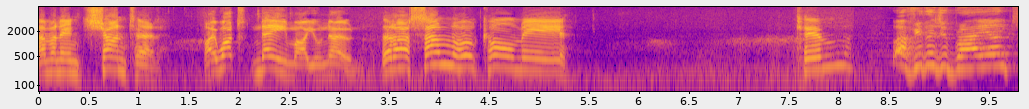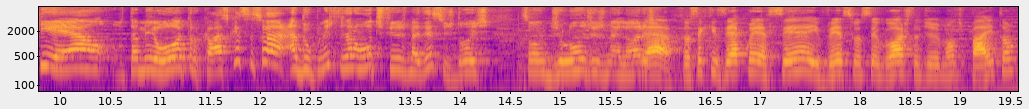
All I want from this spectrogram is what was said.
I'm an enchanter. By what name are you known? There are some who call me. Tim? A Vida de Brian, que é também outro clássico. Essa é só a dupla. Eles fizeram outros filmes, mas esses dois são de longe os melhores. É, se você quiser conhecer e ver se você gosta de Monty Python,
